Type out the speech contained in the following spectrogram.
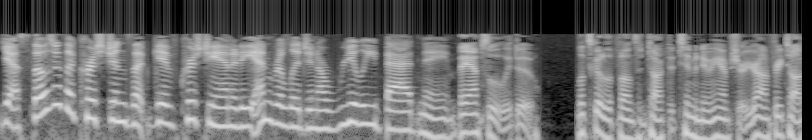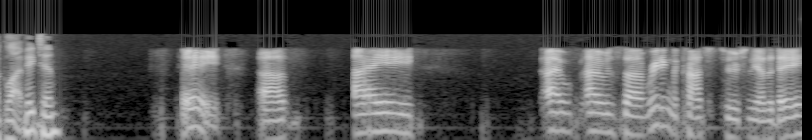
Yes, those are the Christians that give Christianity and religion a really bad name. They absolutely do. Let's go to the phones and talk to Tim in New Hampshire. You're on Free Talk Live. Hey Tim. Hey, uh, I I I was uh, reading the Constitution the other day,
